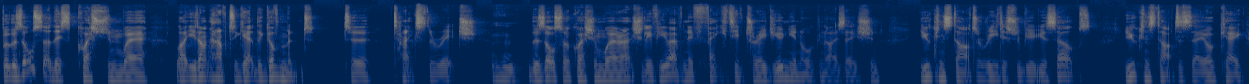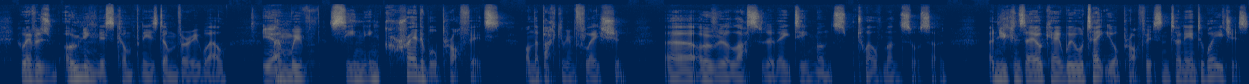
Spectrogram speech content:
But there's also this question where, like, you don't have to get the government to tax the rich. There's also a question where actually, if you have an effective trade union organisation, you can start to redistribute yourselves. You can start to say, okay, whoever's owning this company has done very well, Yeah. and we've seen incredible profits on the back of inflation uh, over the last sort of 18 months, 12 months or so. And you can say, okay, we will take your profits and turn it into wages,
